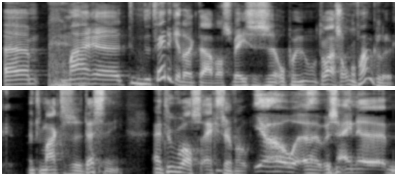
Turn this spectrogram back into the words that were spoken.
Ehm, maar eh, toen de tweede keer dat ik daar was, wezen ze op hun... Toen waren ze onafhankelijk. En toen maakten ze Destiny. En toen was het echt zo van... Yo, eh, we zijn eh,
